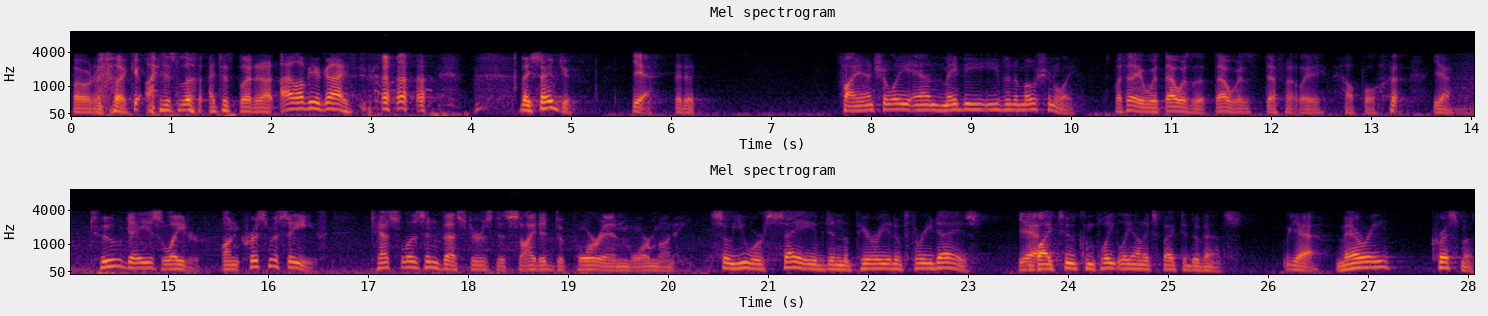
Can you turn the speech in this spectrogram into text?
phone. It's like I just I just blurted out, "I love you guys." They saved you yeah, they did. financially and maybe even emotionally. I'll tell you what, that was a, that was definitely helpful. yeah. Two days later, on Christmas Eve, Tesla's investors decided to pour in more money. So you were saved in the period of three days Yeah. by two completely unexpected events. Yeah. Merry Christmas.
